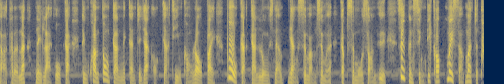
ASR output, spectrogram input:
สาธารณะในหลายโอกาส ถึงความต้องการในการจะย้ายออกจากทีมของเราไปเพื่อโอกาสการลงสนามอย่างสม่ำเสมอกับสโมสรอื่น ซึ่งเป็นสิ่งที่เขาไม่สามารถจะท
